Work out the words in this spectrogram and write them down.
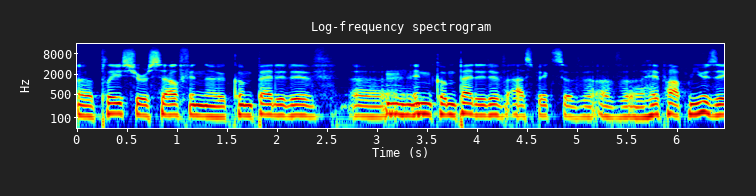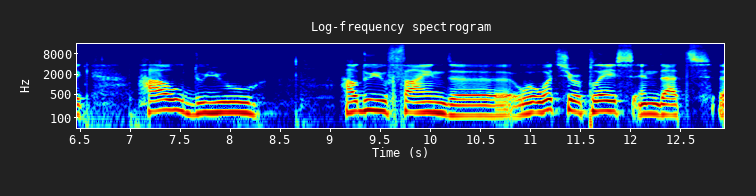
uh, place yourself in the competitive uh, Mhm. in competitive aspects of of uh, hip hop music, how do you how do you find uh, wh- what's your place in that uh,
